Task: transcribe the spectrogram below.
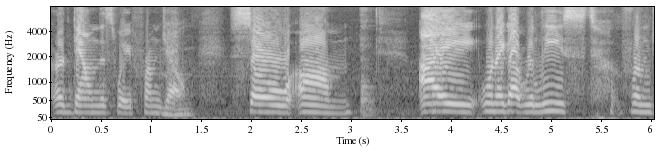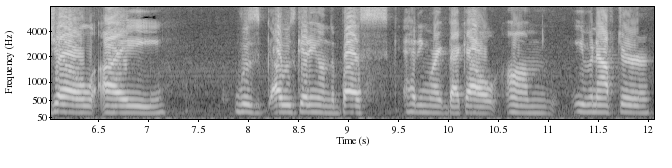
or down this way from jail. Mm-hmm. So um, I when I got released from jail, I was I was getting on the bus heading right back out. Um, even after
